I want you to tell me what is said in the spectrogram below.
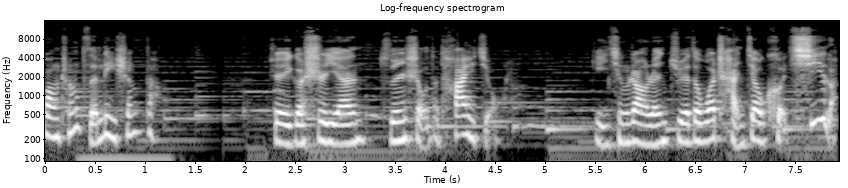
广成子厉声道。这个誓言遵守的太久了，已经让人觉得我阐教可欺了。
